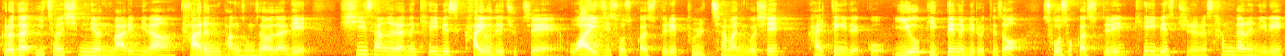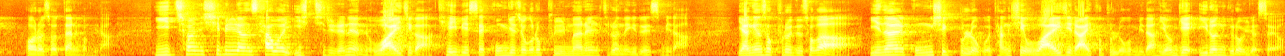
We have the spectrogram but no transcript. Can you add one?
그러다 2010년 말입니다. 다른 방송사와 달리 시상을 하는 KBS 가요대축제에 YG 소속 가수들이 불참한 것이 갈등이 됐고 이후 빅뱅을 비롯해서 소속 가수들이 KBS 출연을 삼가는 일이 벌어졌다는 겁니다. 2011년 4월 27일에는 YG가 KBS에 공개적으로 불만을 드러내기도 했습니다. 양현석 프로듀서가 이날 공식 블로그, 당시 YG 라이프 블로그입니다. 여기에 이런 글을 올렸어요.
